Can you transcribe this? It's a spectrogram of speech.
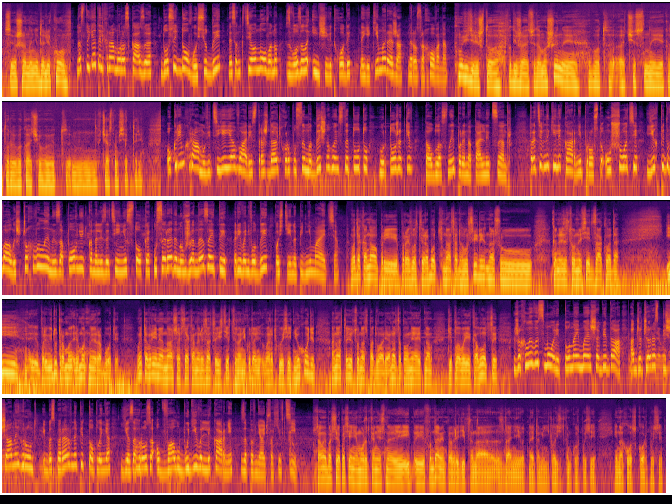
совершенно недалеко. Настоятель храму розказує, досить довго сюди несанкціоновано звозили інші відходи, на які мережа не розрахована. Мы видели, что подъезжают сюда машины, вот, очистные, которые выкачивают м, в частном секторе. Окрім храму, від цієї аварії страждають корпуси медичного інституту, гуртожитків та обласний перинатальний центр. Працівники лікарні просто у шоці. Їх підвали щохвилини заповнюють каналізаційні стоки. Усередину вже не зайти. Рівень води постійно піднімається. Водоканал при производстве работ нас отглушили, нашу канализационную сеть заклада, и э, проведут рамо- ремонтные работы. В это время наша вся канализация, естественно, никуда в городскую сеть не уходит, она остается у нас в подвале, она заполняет нам тепловые колодцы, Жахливий сморід – то найменша біда, адже через піщаний ґрунт і безперервне підтоплення є загроза обвалу будівель лікарні, запевняють фахівці. Самые большие опасения может, конечно, и, и фундамент повредиться на здании, вот на этом гинекологическом корпусе и на хозкорпусе.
